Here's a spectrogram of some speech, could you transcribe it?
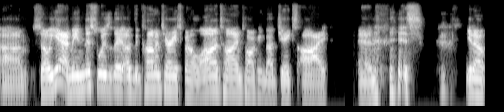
Um, so yeah, I mean, this was the uh, the commentary spent a lot of time talking about Jake's eye, and it's you know,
